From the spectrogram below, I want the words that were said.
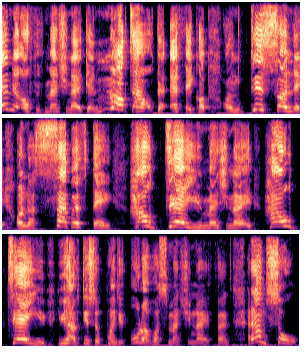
end it off with Manchester United getting knocked out of the FA Cup on this Sunday, on the Sabbath day. How dare you, Manchester United? How dare you? You have disappointed all of us Manchester United fans. And I'm so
